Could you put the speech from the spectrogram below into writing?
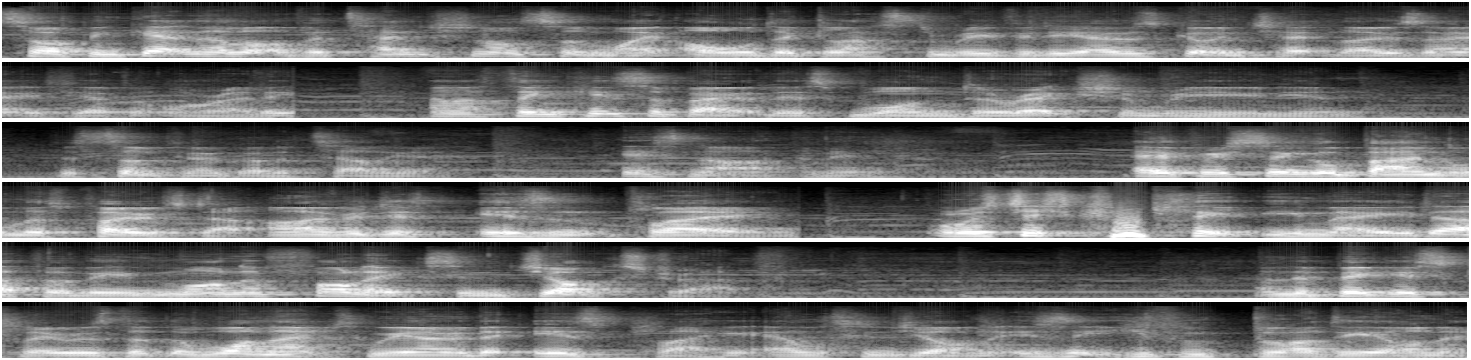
So I've been getting a lot of attention on some of my older Glastonbury videos, go and check those out if you haven't already. And I think it's about this One Direction reunion. There's something I've got to tell you. It's not happening. Every single band on this poster either just isn't playing, or it's just completely made up. I mean, Monophonics and Jockstrap. And the biggest clue is that the one act we know that is playing, Elton John, isn't even bloody on it.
